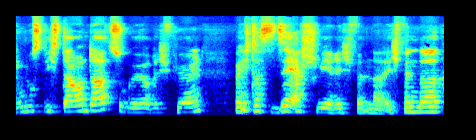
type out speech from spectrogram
du musst dich da und da zugehörig fühlen, weil ich das sehr schwierig finde. Ich finde,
